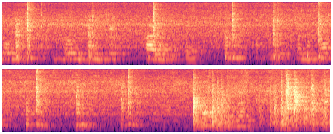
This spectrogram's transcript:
दोन दोन चमचे काढून चमचा लाल तिखट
